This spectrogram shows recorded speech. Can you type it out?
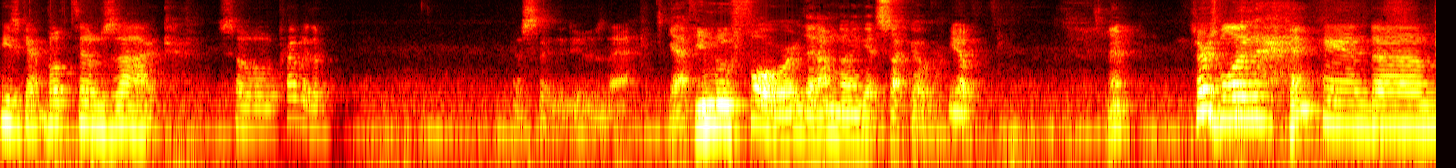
he's got both them zocked, so probably the best thing to do is that. Yeah, if you move forward, then I'm going to get sucked over. Yep. Yep. So there's one, Okay. and um,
